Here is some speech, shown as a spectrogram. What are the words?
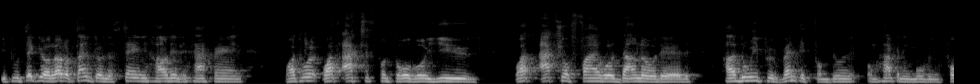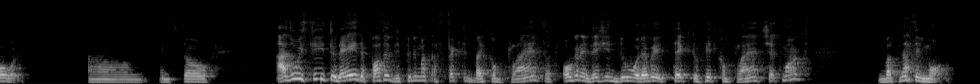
it will take you a lot of time to understand how did it happen, what, were, what access controls were used, what actual file was downloaded, how do we prevent it from doing from happening moving forward? Um, and so as we see today, the process is pretty much affected by compliance. That organizations do whatever it takes to hit compliance check marks, but nothing more.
